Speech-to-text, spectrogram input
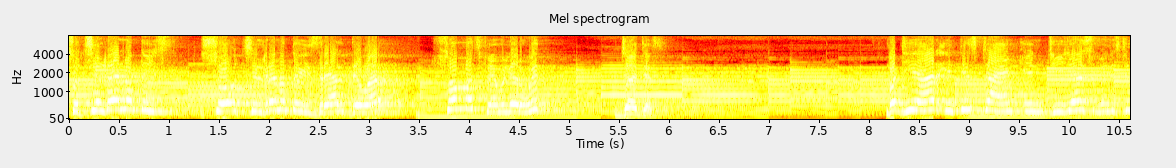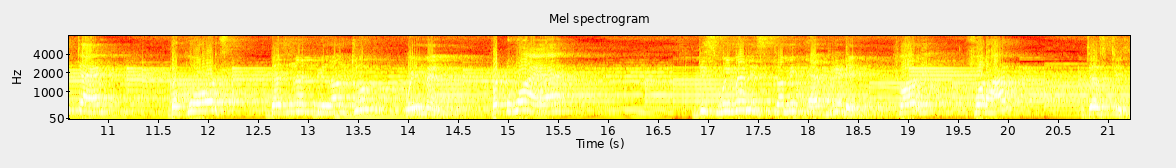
So children of the so children of the israel they were so much familiar with judges. But here in this time in jesus ministry time the courts does not belong to women. But why this woman is coming every day for for her justice.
